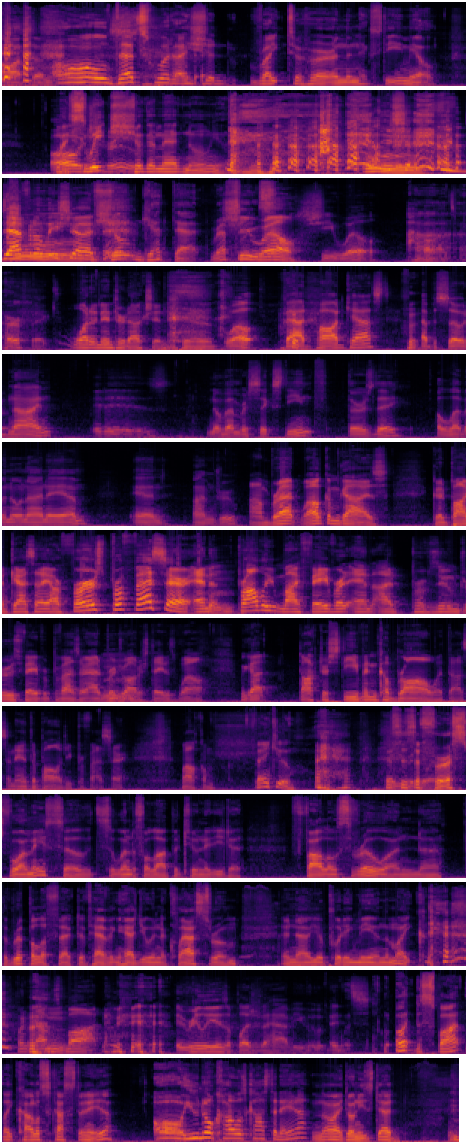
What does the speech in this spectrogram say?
awesome. Oh, that's what I should write to her in the next email. My Oh, sweet true. sugar magnolia. you definitely Ooh, should. She'll get that reference. She will. She will. Ah. oh, that's perfect. What an introduction. Well, Bad Podcast, episode 9. It is November 16th, Thursday, 11.09 a.m. And I'm Drew. I'm Brett. Welcome, guys. Good podcast today. Our first professor, and hmm. probably my favorite, and I presume Drew's favorite professor at hmm. Bridgewater State as well. We got Dr. Stephen Cabral with us, an anthropology professor. Welcome. Thank you. this you is for a first for me, so it's a wonderful opportunity to follow through on uh, the ripple effect of having had you in the classroom, and now you're putting me in the mic. Put it on the hmm. spot. It really is a pleasure to have you. It's oh, the spot, like Carlos Castaneda? Oh, you know Carlos Castaneda? No, I don't. He's dead.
